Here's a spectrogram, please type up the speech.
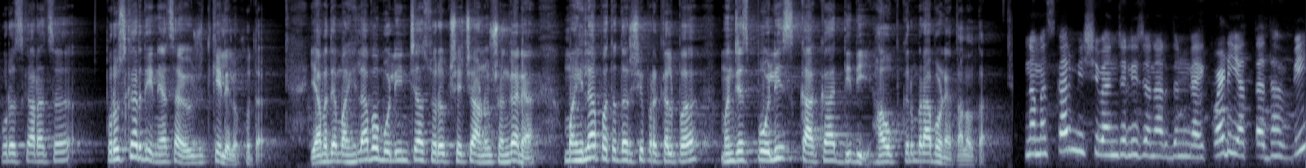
पुरस्काराचं पुरस्कार देण्याचं आयोजित केलेलं होतं. यामध्ये महिला व मुलींच्या सुरक्षेच्या अनुषंगाने महिला पथदर्शी प्रकल्प म्हणजेच पोलीस काका दिदी हा उपक्रम राबवण्यात आला होता. नमस्कार मी शिवांजली जनार्दन गायकवाड इयत्ता दहावी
